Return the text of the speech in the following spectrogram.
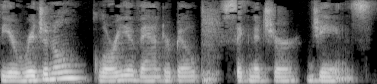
the original Gloria Vanderbilt signature jeans.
